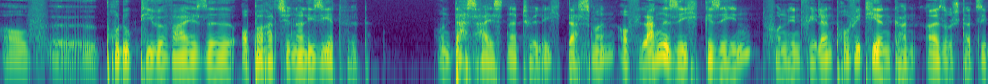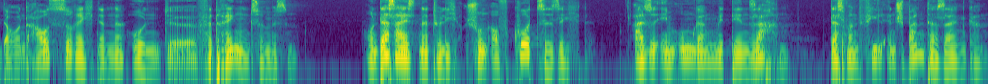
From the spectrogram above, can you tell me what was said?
auf äh, produktive Weise operationalisiert wird. Und das heißt natürlich, dass man auf lange Sicht gesehen von den Fehlern profitieren kann, also statt sie dauernd rauszurechnen ne, und äh, verdrängen zu müssen. Und das heißt natürlich schon auf kurze Sicht, also im Umgang mit den Sachen, dass man viel entspannter sein kann.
